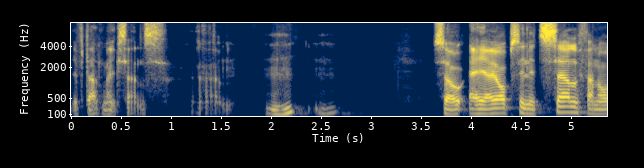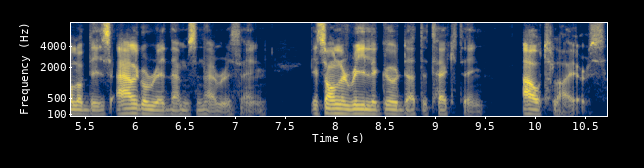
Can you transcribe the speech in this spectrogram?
If that makes sense. Um, Mm-hmm. so AI ops in itself and all of these algorithms and everything, it's only really good at detecting outliers,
